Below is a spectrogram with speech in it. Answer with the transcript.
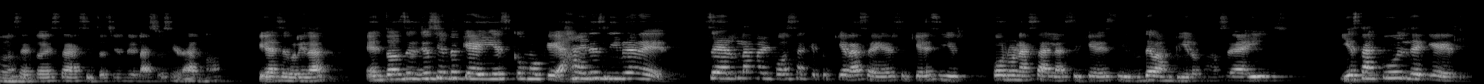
no sé, toda esta situación de la sociedad, ¿no? Y la seguridad. Entonces yo siento que ahí es como que, ah, eres libre de ser la mariposa que tú quieras ser, si quieres ir con una sala, si quieres ir de vampiro, como sea, y, y está cool de que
